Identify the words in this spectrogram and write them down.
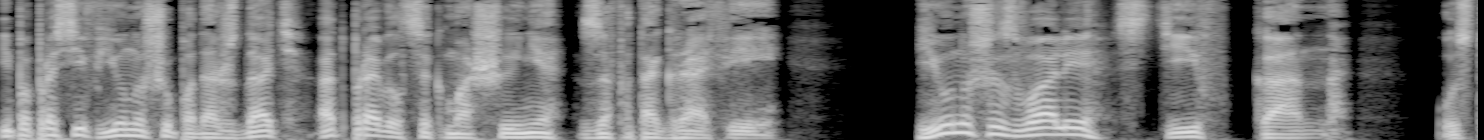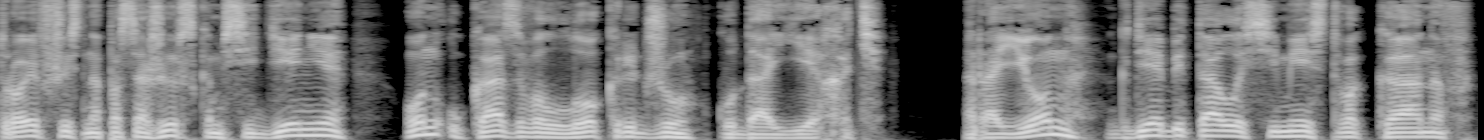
и, попросив юношу подождать, отправился к машине за фотографией. Юношу звали Стив Канн. Устроившись на пассажирском сиденье, он указывал Локриджу, куда ехать. Район, где обитало семейство Канов,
